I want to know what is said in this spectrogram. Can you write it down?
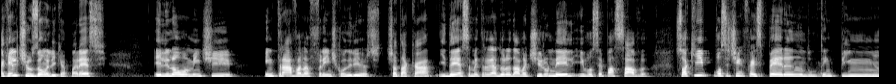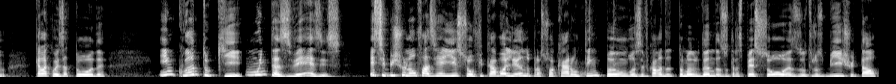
Aquele tiozão ali que aparece, ele normalmente entrava na frente quando ele ia te atacar, e daí essa metralhadora dava tiro nele e você passava. Só que você tinha que ficar esperando um tempinho, aquela coisa toda. Enquanto que, muitas vezes, esse bicho não fazia isso, ou ficava olhando pra sua cara um tempão, você ficava tomando dano das outras pessoas, dos outros bichos e tal.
